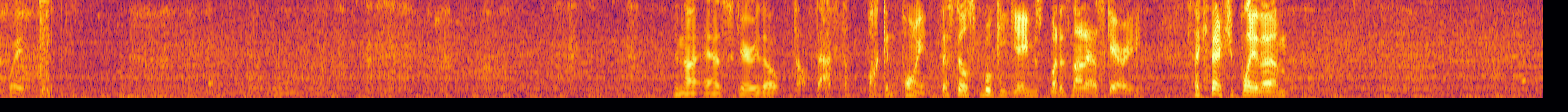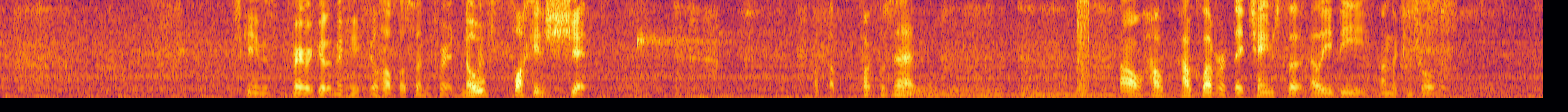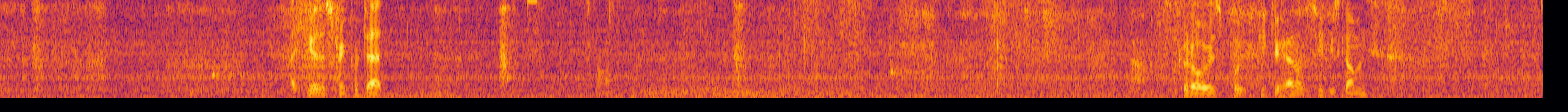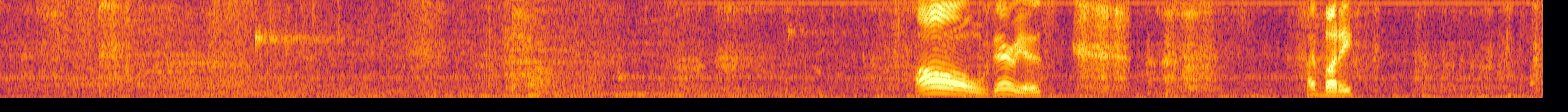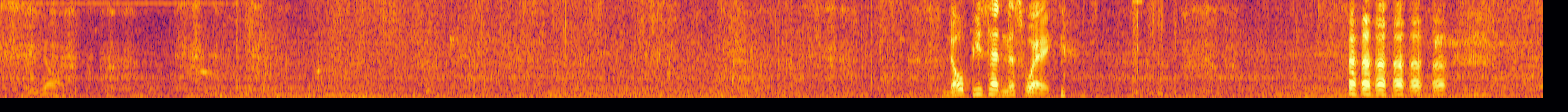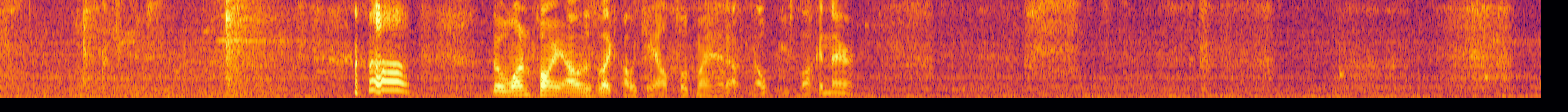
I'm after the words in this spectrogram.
Wait. They're not as scary though. That's the fucking point. They're still spooky games, but it's not as scary. I can actually play them. This game is very good at making me feel helpless and afraid. No fucking shit. What the fuck was that? Oh, how how clever. They changed the LED on the controller. I hear the string quartet. It's gone. Could always put, peek your head out, see if he's coming. Oh, there he is. Hi, buddy. Where you going? Nope, he's heading this way. the one point I was like, okay, I'll poke my head out. Nope, he's fucking there.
